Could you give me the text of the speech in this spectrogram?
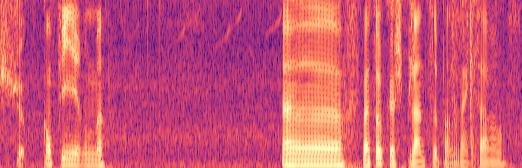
je confirme. Euh, mettons que je plante ça pendant que ça avance.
